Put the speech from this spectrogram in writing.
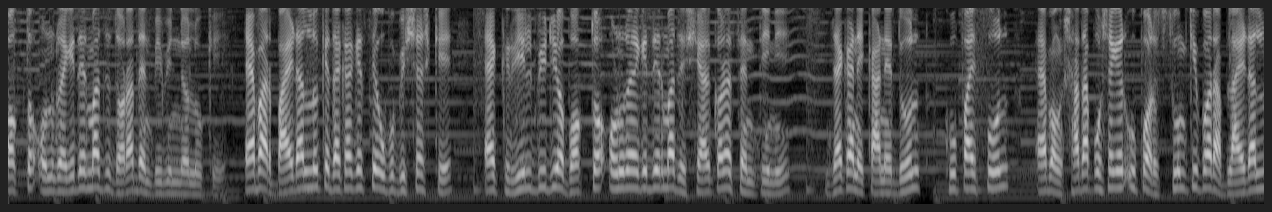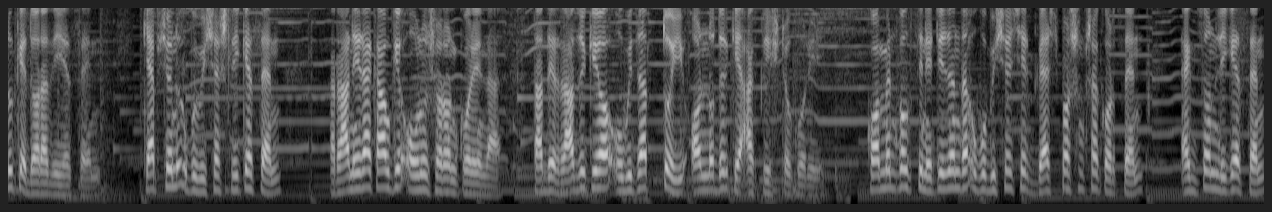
ভক্ত অনুরাগীদের মাঝে ধরা দেন বিভিন্ন লুকে। এবার ভাইরাল লুকে দেখা গেছে অপু বিশ্বাসকে এক রিল ভিডিও ভক্ত অনুরাগীদের মাঝে শেয়ার করেছেন তিনি, যেখানে কানে দুল কুপাই ফুল এবং সাদা পোশাকের উপর চুমকি পরা ব্লাইডার লুকে ধরা দিয়েছেন। ক্যাপশনে উপবিশ্বাস লিখেছেন রানীরা কাউকে অনুসরণ করে না। তাদের রাজকীয় অভিজাত্যই অন্যদেরকে আকৃষ্ট করে। কমেন্ট বক্সে নেটিজেনরা উপবিশ্বাসের বেশ প্রশংসা করছেন। একজন লিখেছেন,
